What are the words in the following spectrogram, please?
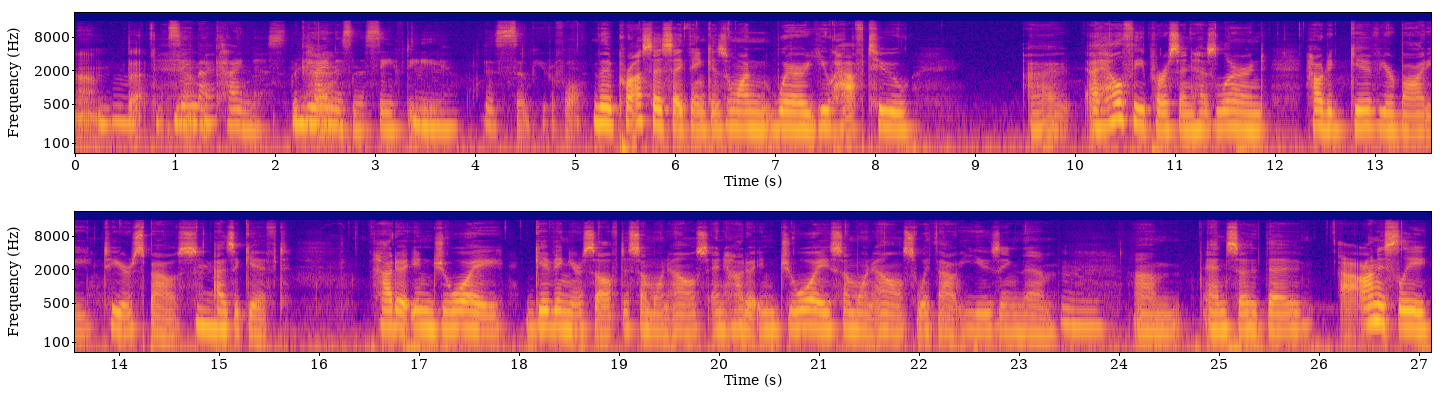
um but seeing yeah. that kindness the Yeah. kindness and the safety is so beautiful The process, I think, is one where you have to. Uh, a healthy person has learned how to give your body to your spouse as a gift, how to enjoy giving yourself to someone else, and how to enjoy someone else without using them. Um, and so, the honestly,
